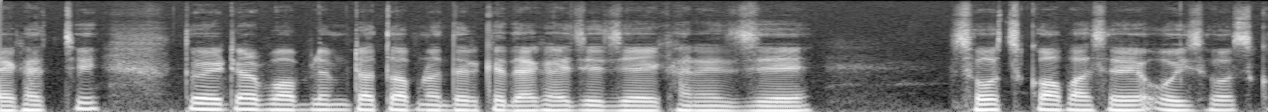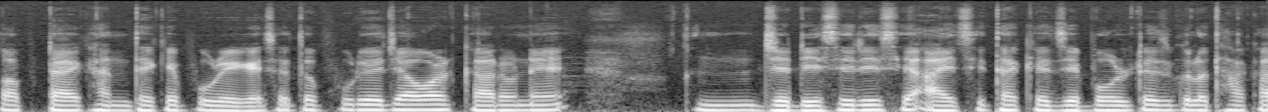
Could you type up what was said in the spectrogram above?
দেখাচ্ছি। তো এটার প্রবলেমটা তো আপনাদেরকে দেখাইছি যে এখানে যে সোর্স কপ আছে, ওই সোর্স কপটা এখান থেকে পুড়ে গেছে। তো পুড়ে যাওয়ার কারণে যে ডিসি ডিসি আইসি থাকে, যে ভোল্টেজগুলো থাকা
